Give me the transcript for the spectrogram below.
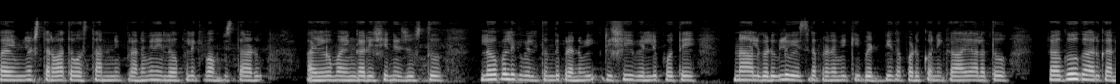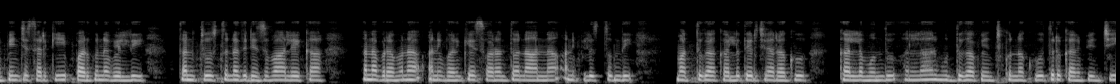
ఫైవ్ మినిట్స్ తర్వాత వస్తానని ప్రణవిని లోపలికి పంపిస్తాడు. అయోమయంగా రిషిని చూస్తూ లోపలికి వెళ్తుంది ప్రణవి. రిషి వెళ్ళిపోతే నాలుగడుగులు వేసిన ప్రణవికి బెడ్ మీద పడుకొని గాయాలతో రఘు గారు కనిపించేసరికి పరుగున వెళ్ళి తను చూస్తున్నది నిజమా లేక తన భ్రమణ అని వణికే స్వరంతో నాన్న అని పిలుస్తుంది. మత్తుగా కళ్ళు తెరిచిన రఘు కళ్ళ ముందు అల్లారు ముద్దుగా పెంచుకున్న కూతురు కనిపించి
